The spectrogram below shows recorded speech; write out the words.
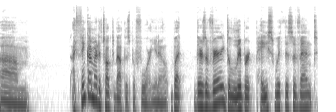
Um, I think I might have talked about this before, you know, but there's a very deliberate pace with this event.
